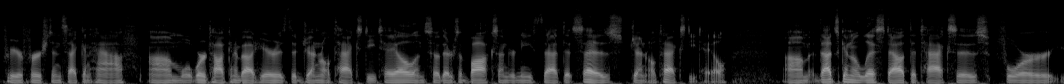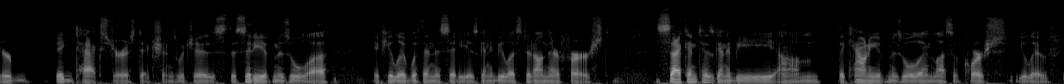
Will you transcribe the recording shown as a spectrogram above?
for your first and second half. Um, what we're talking about here is the general tax detail, and so there's a box underneath that that says general tax detail. Um, that's going to list out the taxes for your big tax jurisdictions, which is the city of Missoula. If you live within the city, is going to be listed on there first. Second is going to be um, the county of Missoula, unless, of course, you live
